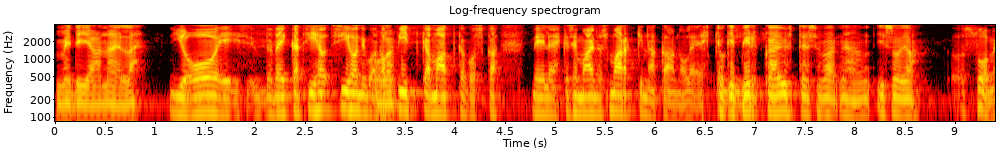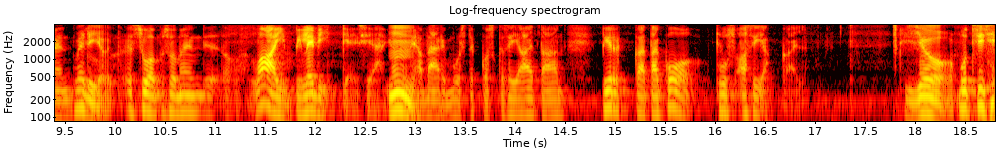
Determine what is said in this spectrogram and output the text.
mediaa näillä Joo, ei, mä veikkaan, että siihen, siihen on niin aika pitkä matka, koska meillä ehkä se mainosmarkkinakaan ole ehkä Toki niin, Pirkka ja Yhteishyvä, nehän on isoja Suomen, medioita. Suom, Suomen laajimpi levikkeisiä, jos mm. ihan väärin muista, koska se jaetaan Pirkka tai K plus asiakkaille. Joo. Mutta siis,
